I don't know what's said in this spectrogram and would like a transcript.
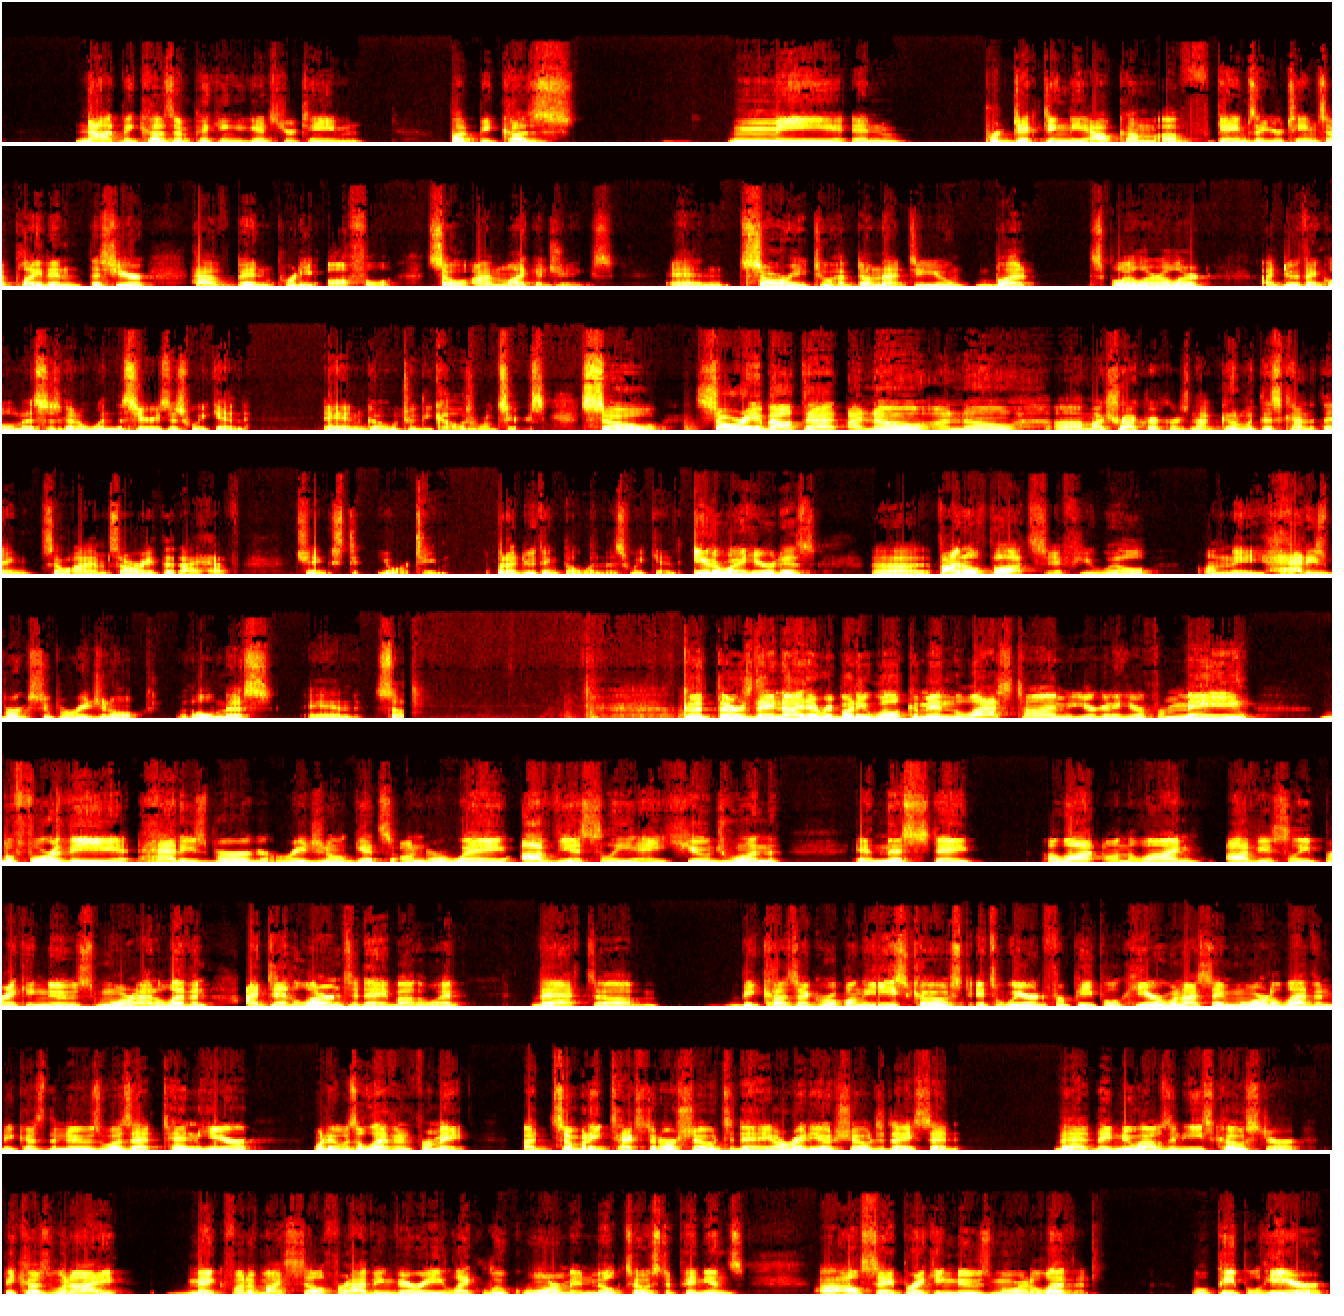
Not because I'm picking against your team, but because me and predicting the outcome of games that your teams have played in this year have been pretty awful. So I'm like a jinx. And sorry to have done that to you, but spoiler alert, I do think Ole Miss is going to win the series this weekend and go to the College World Series. So sorry about that. I know, I know uh, my track record is not good with this kind of thing. So I am sorry that I have jinxed your team. But I do think they'll win this weekend. Either way, here it is. Uh, final thoughts, if you will, on the Hattiesburg Super Regional with Ole Miss and Southern. Good Thursday night, everybody. Welcome in. The last time you're going to hear from me before the Hattiesburg Regional gets underway. Obviously, a huge one in this state. A lot on the line. Obviously, breaking news more at 11. I did learn today, by the way, that um, because I grew up on the East Coast, it's weird for people here when I say more at 11 because the news was at 10 here when it was 11 for me. Uh, somebody texted our show today, our radio show today, said that they knew I was an East Coaster because when I make fun of myself for having very like lukewarm and milk toast opinions, uh, I'll say breaking news more at 11. Well, people here,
